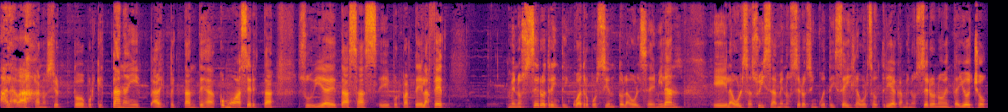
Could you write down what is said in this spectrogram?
a la baja, ¿no es cierto? Porque están ahí expectantes a cómo va a ser esta subida de tasas eh, por parte de la Fed menos 0,34% la bolsa de Milán, eh, la bolsa suiza menos 0,56, la bolsa austríaca menos 0,98,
